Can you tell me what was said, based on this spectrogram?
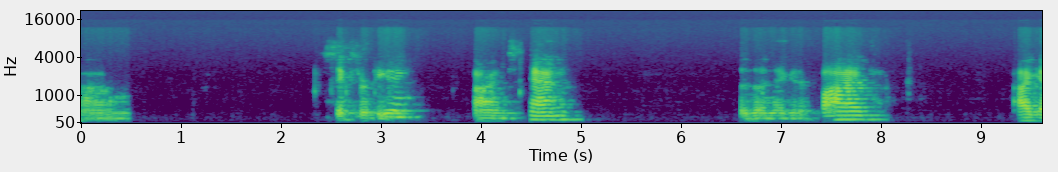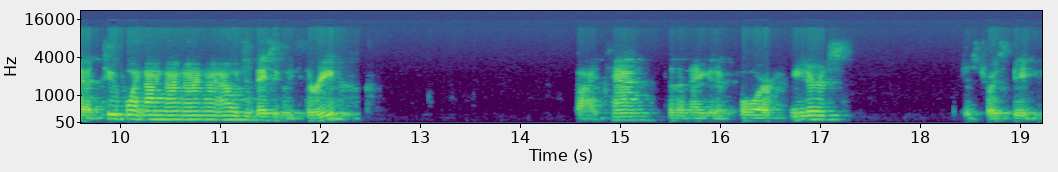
um, 6 repeating times 10 to the negative 5 I get 2.9999, which is basically 3 by 10 to the negative 4 meters, which is choice B.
